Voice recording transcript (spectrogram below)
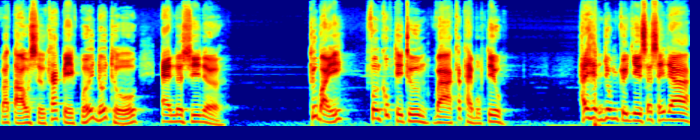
và tạo sự khác biệt với đối thủ Energizer. Thứ bảy, phân khúc thị trường và khách hàng mục tiêu. Hãy hình dung chuyện gì sẽ xảy ra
